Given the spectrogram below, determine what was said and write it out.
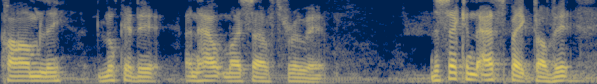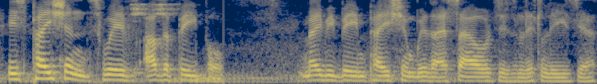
calmly, look at it, and help myself through it. The second aspect of it is patience with other people. Maybe being patient with ourselves is a little easier.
